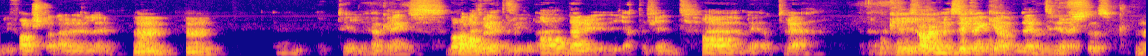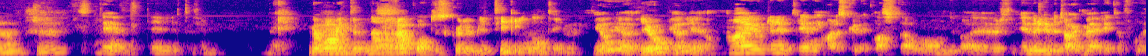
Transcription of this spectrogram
vid Farsta där eller Mm, mm, till Hökarängsbadet det. Där, ja. där är det ju jättefint Ja. eh, med trä. Okej, som ja, med däck, Mm, mm, mm. Det, det är jättefint. Men var vi inte nära på att det skulle bli till någonting? Jo, jo. Jo. Jo, jo. Man har gjort en utredning vad det skulle kosta och om det var över, överhuvudtaget möjligt att få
